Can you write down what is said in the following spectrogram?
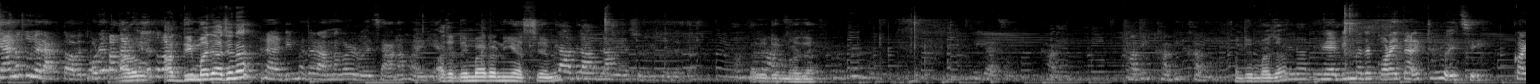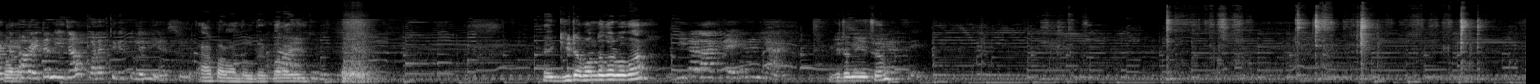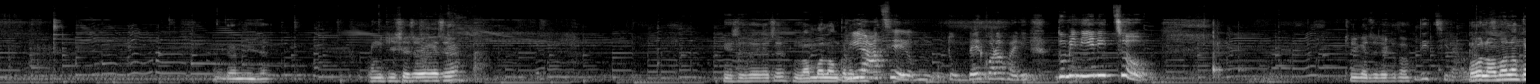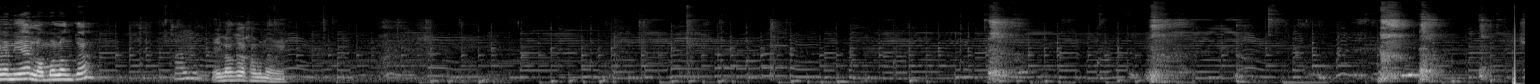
কেন তুলে রাখতে হবে? ধনে পাতা আরও খেলে তোমার আর ডিম ভাজা আছে না? হ্যাঁ ডিম ভাজা রান্নাঘরে রয়েছে আনা হয়নি। আচ্ছা ডিম ভাজাটা নিয়ে আসছি আমি। লাভ লাভ লাভ। আচ্ছা ডিম ভাজা। খাবি খাবি। খাবি ডিম ভাজা হ্যাঁ ডিম ভাজা কড়াইতে আরেকটা রয়েছে। কড়াইতে ধরো এটা নিয়ে যাও কড়াই থেকে তুলে নিয়ে আসো। আর পারব না তুলতে কড়াই। এই ঘিটা বন্ধ কর বাবা। ঘিটা যেটা নিয়েছো যা নিয়ে যা। কি শেষ হয়ে গেছে। শেষ হয়ে গেছে। লম্বা লঙ্কা নিয়ে আছে তো বের করা হয়নি। তুমি নিয়ে নিচ্ছ? ঠিক আছে রেখে দাও। দিচ্ছি বাবা লম্বা লঙ্কাটা নিয়ে লম্বা লঙ্কা। এই লঙ্কা খাব না আমি।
